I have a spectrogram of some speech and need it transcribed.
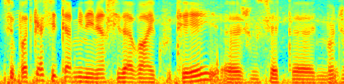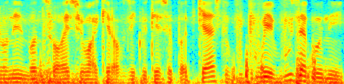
Ce podcast est terminé. Merci d'avoir écouté. Euh, je vous souhaite euh, une bonne journée, une bonne soirée sur à quelle heure vous écoutez ce podcast. Vous pouvez vous abonner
